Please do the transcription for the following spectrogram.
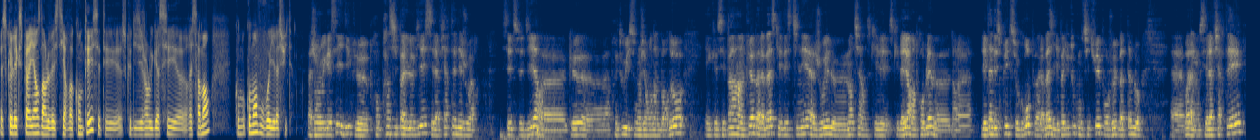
Est-ce que l'expérience dans le vestiaire va compter? C'était ce que disait Jean-Louis Gasset récemment. comment vous voyez la suite? Bah, Jean-Louis Gasset, il dit que le principal levier, c'est la fierté des joueurs. C'est de se dire euh, que, euh, après tout, ils sont Girondins de Bordeaux et que c'est pas un club à la base qui est destiné à jouer le maintien. Ce qui est, d'ailleurs un problème euh, dans l'état d'esprit de ce groupe. À la base, il n'est pas du tout constitué pour jouer le bas de tableau. voilà, donc c'est la fierté,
